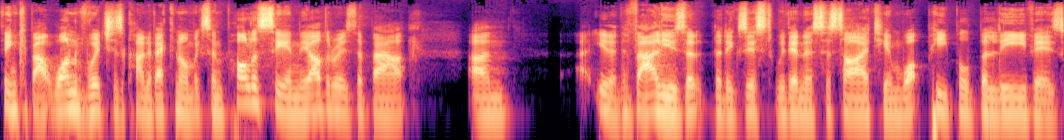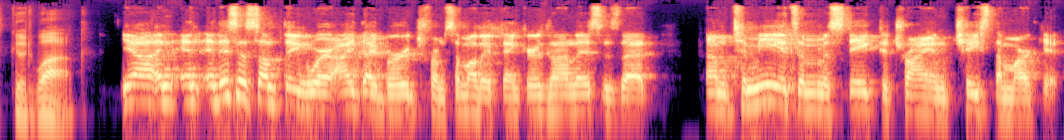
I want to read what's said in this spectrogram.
think about. One of which is kind of economics and policy, and the other is about um, you know the values that, that exist within a society and what people believe is good work. Yeah, and, and, and this is something where I diverge from some other thinkers on this. Is that um, to me, it's a mistake to try and chase the market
